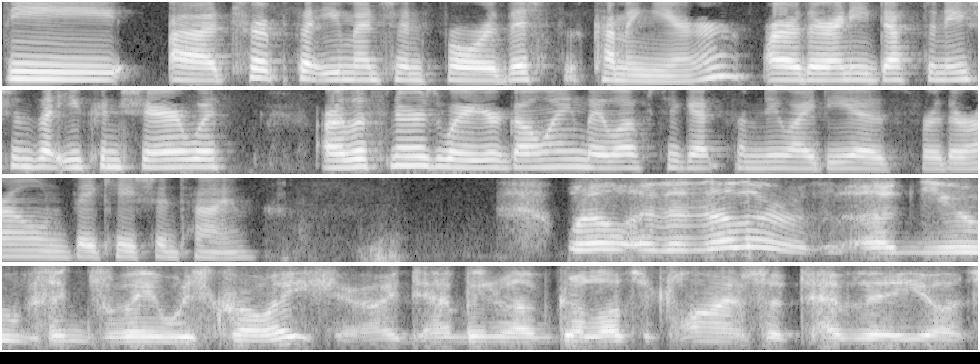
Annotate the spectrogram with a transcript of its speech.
the uh, trips that you mentioned for this coming year, are there any destinations that you can share with our listeners where you're going? They love to get some new ideas for their own vacation time. Well, and another uh, new thing for me was Croatia. I, I mean, I've got lots of clients that have their yachts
